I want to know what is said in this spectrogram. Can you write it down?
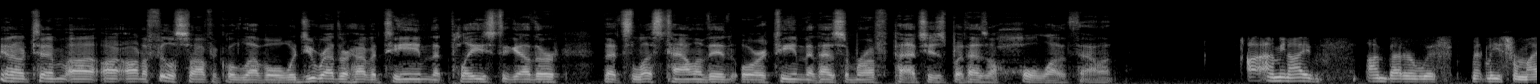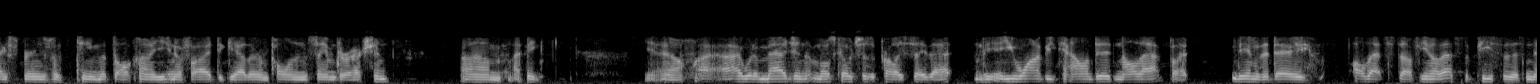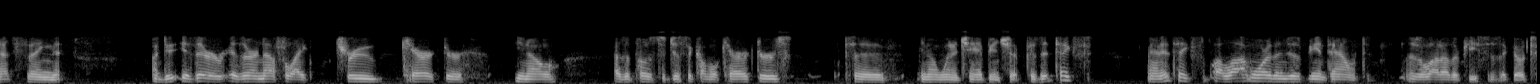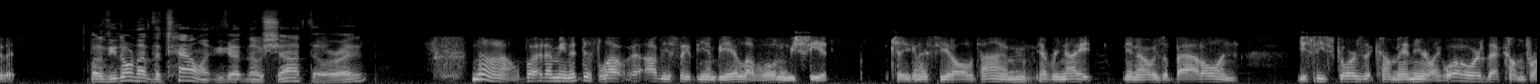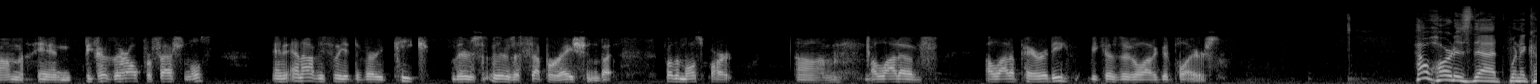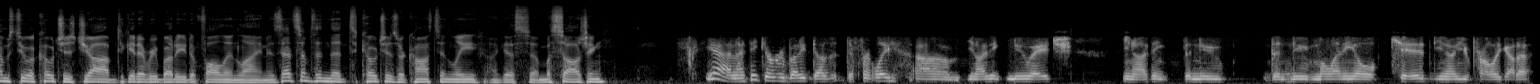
You know, Tim, uh, on, on a philosophical level, would you rather have a team that plays together that's less talented or a team that has some rough patches but has a whole lot of talent? I, I mean, I I'm better with at least from my experience with a team that's all kind of unified together and pulling in the same direction. Um, I think, you know, I, I would imagine that most coaches would probably say that you want to be talented and all that, but at the end of the day, all that stuff, you know, that's the piece of this Nets thing that uh, is there is there enough like true character, you know, as opposed to just a couple characters to you know win a championship because it takes man it takes a lot more than just being talented. There's a lot of other pieces that go to it. But if you don't have the talent, you got no shot, though, right? No, no. But I mean, at this level, obviously at the NBA level, and we see it, Jake and I see it all the time, every night. You know, is a battle, and you see scores that come in, and you're like, "Whoa, where'd that come from?" And because they're all professionals, and and obviously at the very peak, there's there's a separation, but for the most part, um, a lot of a lot of parity because there's a lot of good players. How hard is that when it comes to a coach's job to get everybody to fall in line? Is that something that coaches are constantly, I guess, uh, massaging? Yeah, and I think everybody does it differently. Um, you know, I think new age, you know, I think the new the new millennial kid, you know, you probably got to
